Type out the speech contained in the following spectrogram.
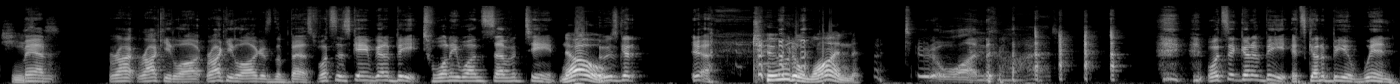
Jesus. Man, Ro- Rocky Long, Rocky Long is the best. What's this game gonna be? 21-17. no, Who's gonna? Yeah, two to one. two to one. What's it gonna be? It's gonna be a win.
